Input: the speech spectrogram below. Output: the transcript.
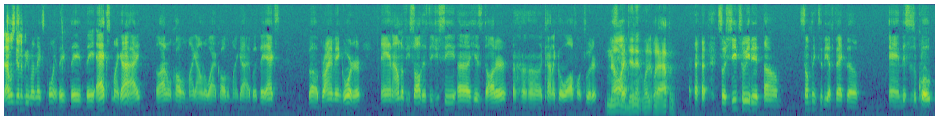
that was going to be my next point. They they they asked my guy. Well, I don't call him my. I don't know why I called him my guy, but they asked uh, Brian VanGorder. And I don't know if you saw this. Did you see uh, his daughter uh, kind of go off on Twitter? no, I didn't. What what happened? so she tweeted um, something to the effect of, and this is a quote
